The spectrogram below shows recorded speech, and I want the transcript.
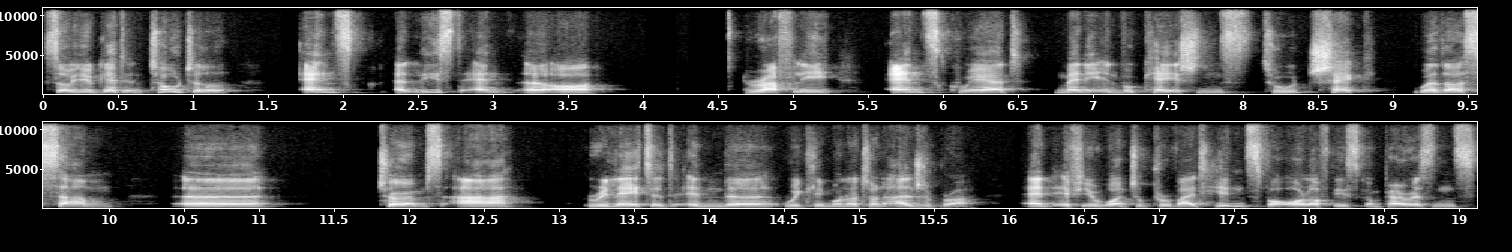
So you get in total n, at least n, uh, or roughly n squared many invocations to check whether some uh, terms are related in the weakly monotone algebra. And if you want to provide hints for all of these comparisons,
